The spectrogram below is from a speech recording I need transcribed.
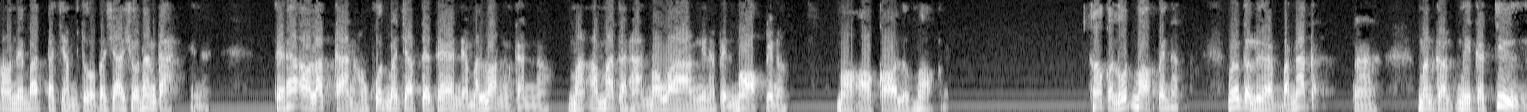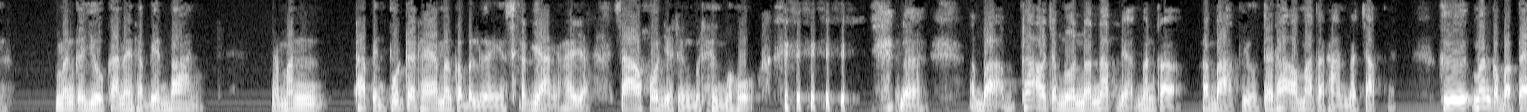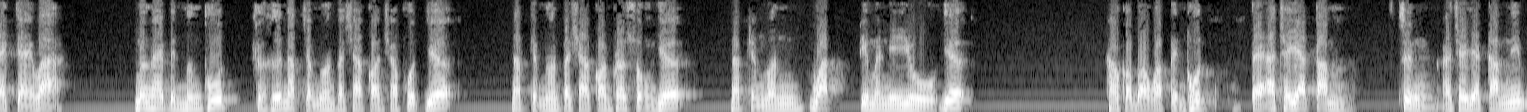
เอาในบัตรประจำตัวประชาชนท่านกะเห็นไหมแต่ถ้าเอาหลักการของพุทธมาจับแต่ๆเนี่ยมาล่อนกันเนาะมาเอามาตรฐานมาวางนี่นะเป็นหมอกเลยเนาะ มออกหรือหมอกเนี่ยเขาก็ลดหมอกไปนักมันก็เหลือบรรนักนะมันก็มีกระจื้อมันก็อยู่กันในทะเบียนบ้านนะมันถ้าเป็นพุทธแท้ๆมันก็บเหลืออย่างสักอย่างถ้าอย่าซาวคนอย่าถึงบถึงโมโหนะบะถ้าเอาจำนวนมานับเนี่ย มันก็ลำบากอยู่ แต่ถ้าเอามาตรฐานมาจับเนี่ยคือมันก็บ่แปลกใจว่า เมืองไทยเป็นเมืองพุทธก็คือนับจำนวนประชากรชาวพุทธเยอะ นับจำนวนประชากรพระสงฆ์เยอะ นับจำนวนวัดที่มันมีอยู่ เยอะเขาก็บอกว่าเป็นพุทธ แต่อาชญากรรม ซึ่งอาชญากรรมนี้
